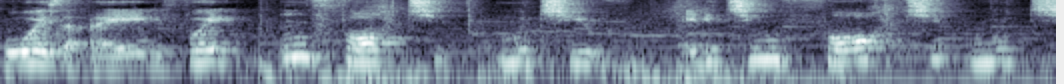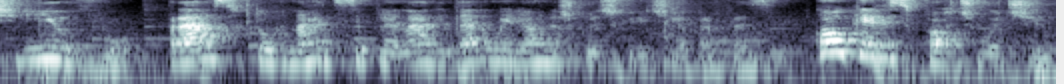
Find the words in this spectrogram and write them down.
coisa para ele foi um forte motivo. Ele tinha um forte motivo para se tornar disciplinado e dar o melhor nas coisas que ele tinha para fazer. Qual que era esse forte motivo?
